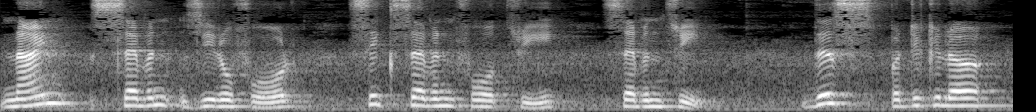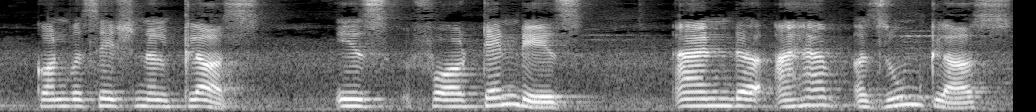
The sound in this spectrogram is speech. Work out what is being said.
9704 674373. This particular conversational class is for 10 days and uh, I have a Zoom class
